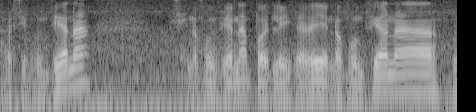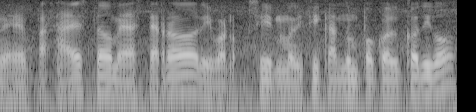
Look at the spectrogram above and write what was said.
a ver si funciona. Si no funciona, pues le dices, oye, no funciona, pasa esto, me da este error, y bueno, si modificando un poco el código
